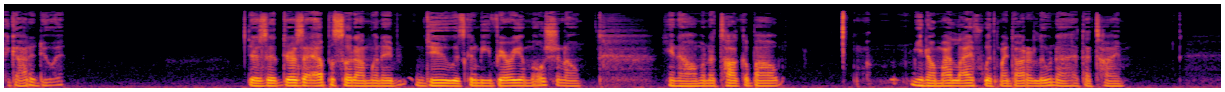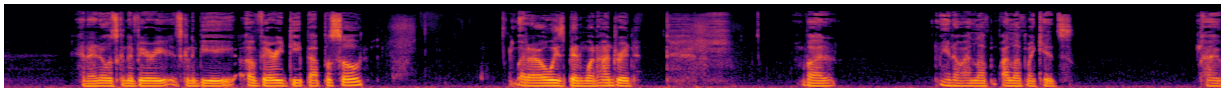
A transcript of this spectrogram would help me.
I got to do it. There's a there's an episode I'm going to do. It's going to be very emotional. You know, I'm going to talk about you know, my life with my daughter Luna at that time. And I know it's going to very it's going to be a very deep episode. But I've always been 100. But you know, I love I love my kids. I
